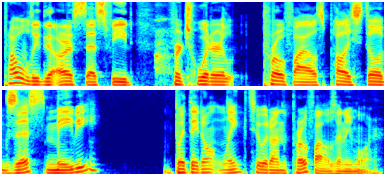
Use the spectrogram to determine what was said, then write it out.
probably the RSS feed for Twitter profiles probably still exists, maybe, but they don't link to it on the profiles anymore.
